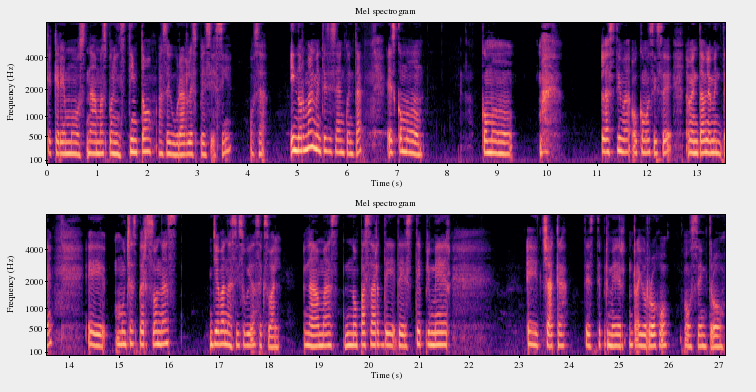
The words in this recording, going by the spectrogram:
que queremos nada más por instinto asegurar la especie, ¿sí? O sea, y normalmente si se dan cuenta, es como, como lástima o como si se lamentablemente eh, muchas personas llevan así su vida sexual nada más no pasar de, este primer eh, chakra de este primer rayo rojo o centro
